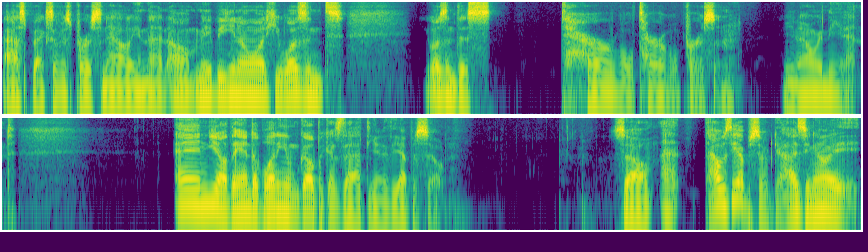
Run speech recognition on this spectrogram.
aspects of his personality and that, oh, maybe, you know what, he wasn't, he wasn't this terrible, terrible person, you know, in the end. And, you know, they end up letting him go because that at the end of the episode. So uh, that was the episode, guys. You know, it,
